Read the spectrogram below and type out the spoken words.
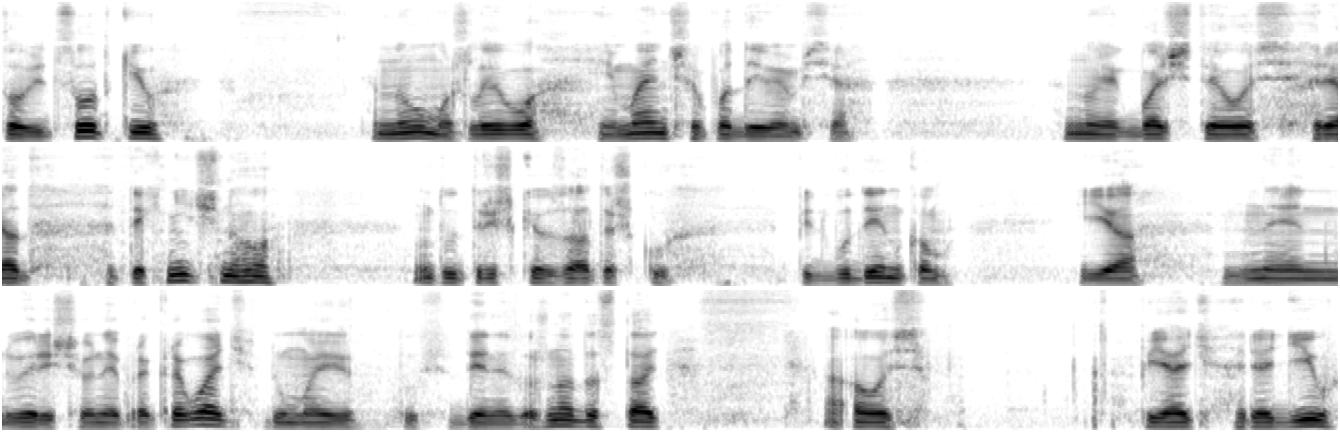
100%. Ну, можливо, і менше подивимося. Ну, як бачите, ось ряд технічного. Ну, тут трішки в затишку під будинком. Я не вирішив не прикривати. Думаю, тут сюди не должно достати. А ось 5 рядів.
